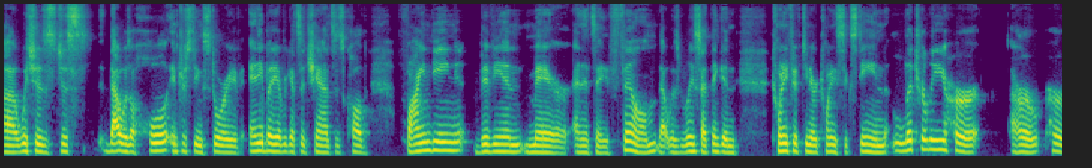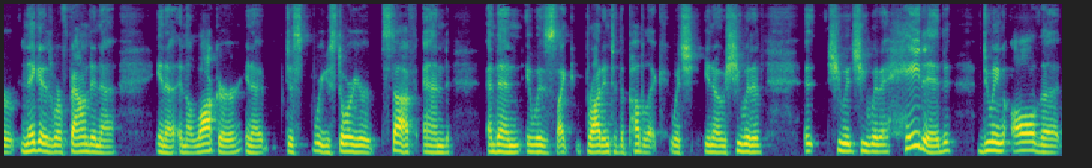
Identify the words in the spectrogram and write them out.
uh, which is just that was a whole interesting story. If anybody ever gets a chance, it's called Finding Vivian Maier, and it's a film that was released, I think, in 2015 or 2016 literally her her her negatives were found in a in a in a locker in a just where you store your stuff and and then it was like brought into the public which you know she would have eh, she would she would have hated doing all the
